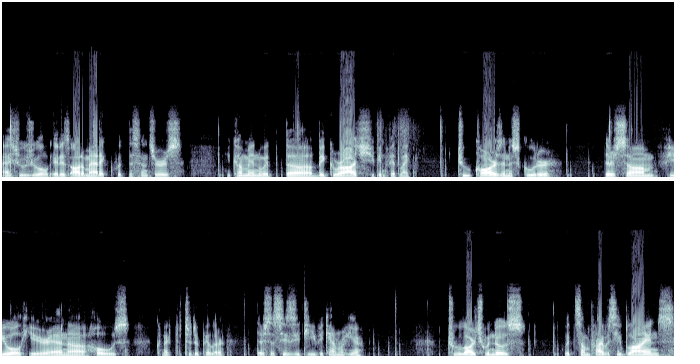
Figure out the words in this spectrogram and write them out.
as usual it is automatic with the sensors you come in with the big garage you can fit like two cars and a scooter. There's some fuel here and a hose connected to the pillar. There's a CCTV camera here. Two large windows with some privacy blinds.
